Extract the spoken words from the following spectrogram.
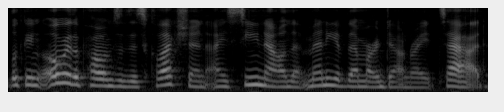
looking over the poems of this collection, I see now that many of them are downright sad.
